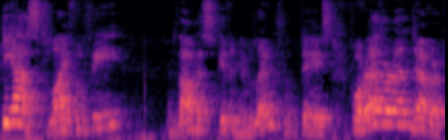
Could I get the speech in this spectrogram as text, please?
He asked life of thee, and thou hast given him length of days forever and ever.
